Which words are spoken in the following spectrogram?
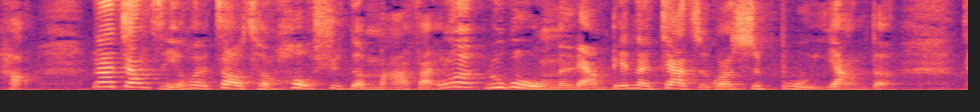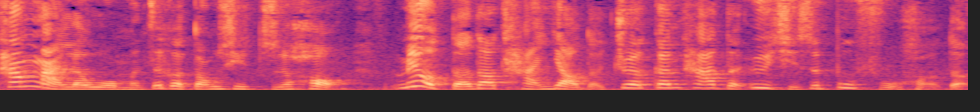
好，那这样子也会造成后续的麻烦，因为如果我们两边的价值观是不一样的，他买了我们这个东西之后，没有得到他要的，就跟他的预期是不符合的，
